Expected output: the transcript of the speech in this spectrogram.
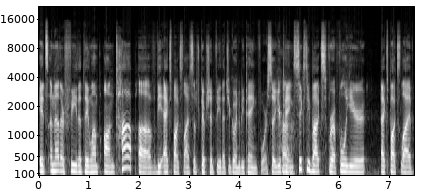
it's another fee that they lump on top of the Xbox Live subscription fee that you're going to be paying for. So you're paying 60 bucks for a full year Xbox Live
